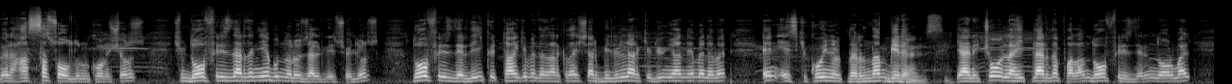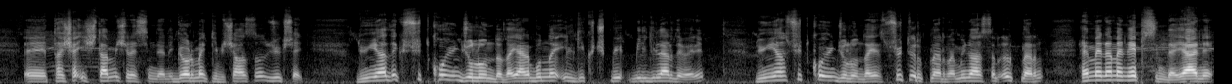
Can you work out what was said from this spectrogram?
böyle hassas olduğunu konuşuyoruz. Şimdi Doğu Frizler'de niye bunları özellikle söylüyoruz? Doğu Frizleri de iyi kötü takip eden arkadaşlar bilirler ki dünyanın hemen hemen en eski koyun ırklarından Bir biri. tanesi. Yani çoğu lahitlerde falan Doğu Frizlerin normal e, taşa işlenmiş resimlerini görmek gibi şansınız yüksek. Dünyadaki süt koyunculuğunda da yani bununla ilgili küçük bir bilgiler de vereyim. Dünya süt koyunculuğunda süt ırklarına münasır ırkların hemen hemen hepsinde yani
